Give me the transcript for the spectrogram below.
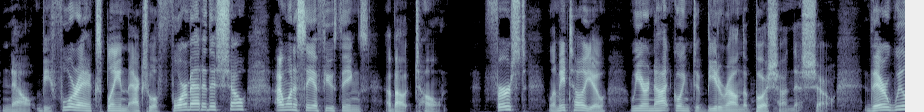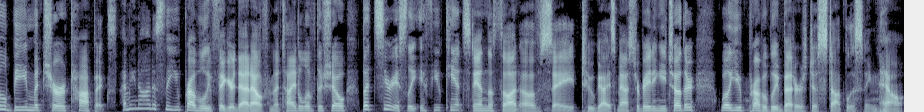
Now, before I explain the actual format of this show, I want to say a few things about tone. First, let me tell you, we are not going to beat around the bush on this show there will be mature topics. I mean, honestly, you probably figured that out from the title of the show, but seriously, if you can't stand the thought of, say, two guys masturbating each other, well, you probably better just stop listening now.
